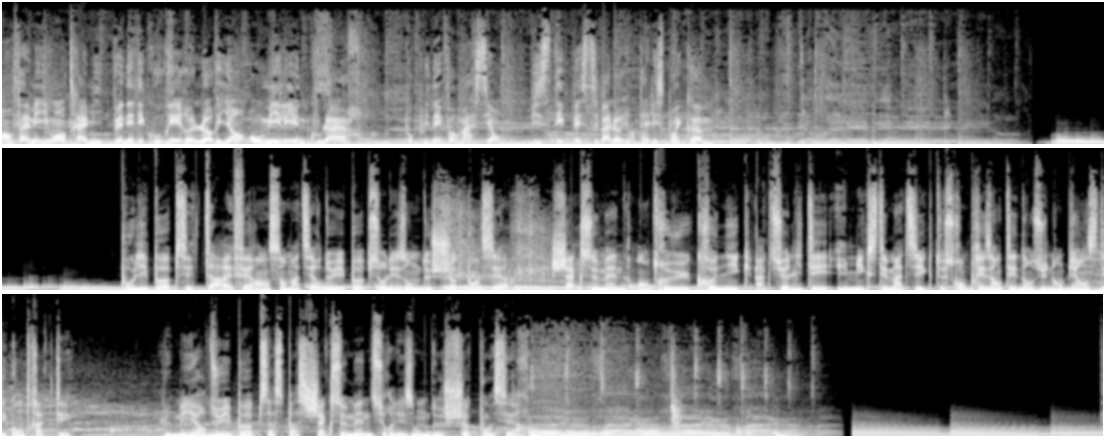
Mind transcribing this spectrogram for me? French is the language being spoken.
En famille ou entre amis, venez découvrir l'Orient aux mille et une couleurs. Pour plus d'informations, visitez festivalorientaliste.com. Pool Hip Hop, c'est ta référence en matière de hip hop sur les ondes de choc.ca. Chaque semaine, entrevues, chroniques, actualités et mix thématiques te seront présentés dans une ambiance décontractée. Le meilleur du hip hop, ça se passe chaque semaine sur les ondes de choc.ca.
